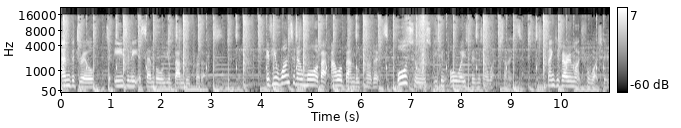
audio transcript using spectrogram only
and the drill to easily assemble your bamboo products. If you want to know more about our bamboo products or tools, you can always visit our website. Thank you very much for watching.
